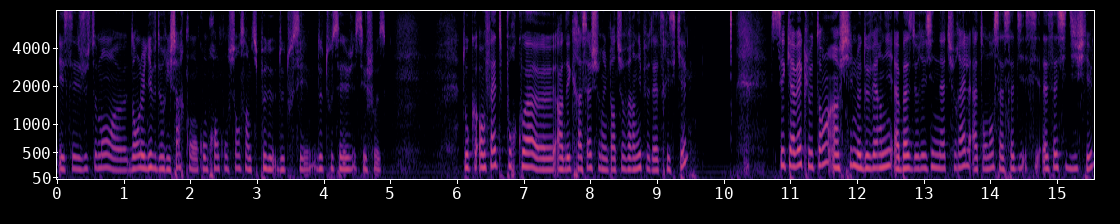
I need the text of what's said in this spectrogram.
et c'est justement euh, dans le livre de Richard qu'on prend conscience un petit peu de, toutes ces, ces, choses. Donc en fait, pourquoi euh, un décrassage sur une peinture vernie peut être risqué? C'est qu'avec le temps, un film de vernis à base de résine naturelle a tendance à s'acidifier.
